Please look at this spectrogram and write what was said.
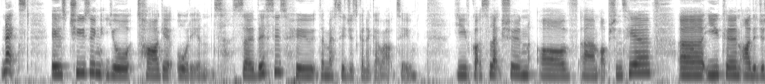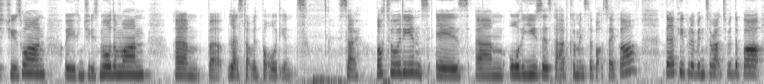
Next is choosing your target audience. So this is who the message is going to go out to. You've got a selection of um, options here. Uh, you can either just choose one or you can choose more than one. Um, but let's start with bot audience. So, bot audience is um, all the users that have come into the bot so far. They're people who've interacted with the bot,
